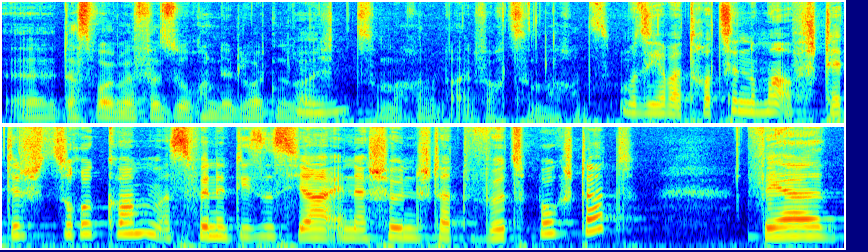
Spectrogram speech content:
Äh, das wollen wir versuchen, den Leuten leicht mhm. zu machen und einfach zu machen. Jetzt muss ich aber trotzdem nochmal auf städtisch zurückkommen. Es findet dieses Jahr in der schönen Stadt Würzburg statt. Wer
